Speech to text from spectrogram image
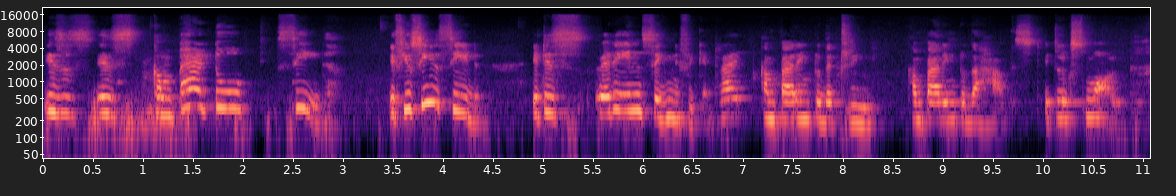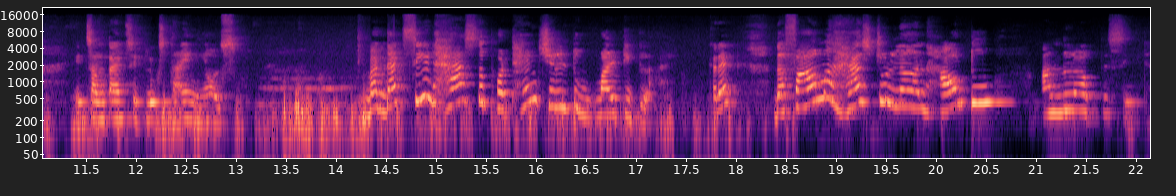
is, is compared to seed. If you see a seed, it is very insignificant, right? Comparing to the tree, comparing to the harvest. It looks small. It sometimes it looks tiny also. But that seed has the potential to multiply. Correct? The farmer has to learn how to unlock the seed.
